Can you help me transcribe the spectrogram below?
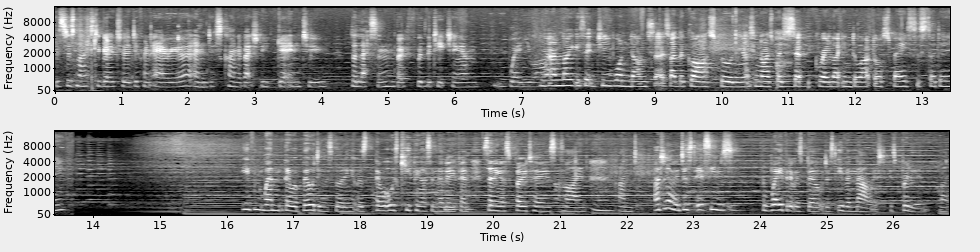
it's just nice to go to a different area and just kind of actually get into the lesson, both with the teaching and where you are. Yeah, and like, is it G1 downstairs, like the glass building? That's a nice place to set a great like indoor outdoor space to study. Even when they were building this building, it was they were always keeping us in the loop and sending us photos online. And I don't know, it just it seems the way that it was built, just even now, is, is brilliant. Like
